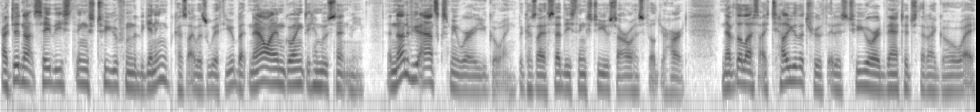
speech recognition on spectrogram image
I did not say these things to you from the beginning because I was with you, but now I am going to him who sent me. And none of you asks me, Where are you going? Because I have said these things to you, sorrow has filled your heart. Nevertheless, I tell you the truth, it is to your advantage that I go away.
